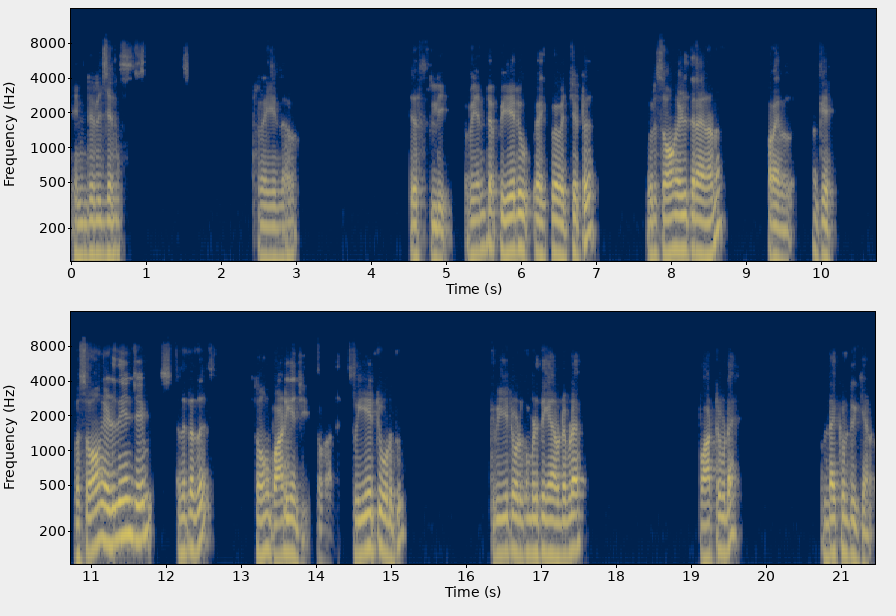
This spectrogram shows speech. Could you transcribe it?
intelligence trainer Jasly അപ്പൊ എന്റെ പേര് ഇപ്പൊ വെച്ചിട്ട് ഒരു സോങ് എഴുതി തരാനാണ് പറയുന്നത്. ഓക്കെ അപ്പൊ സോങ് എഴുതുകയും ചെയ്യും. എന്നിട്ടത് സോങ് പാടുകയും ചെയ്യും. ക്രിയേറ്റ് കൊടുത്തു. ക്രിയേറ്റ് കൊടുക്കുമ്പോഴത്തേക്ക് നമ്മുടെ ഇവിടെ പാട്ട് ഇവിടെ ഉണ്ടാക്കിക്കൊണ്ടിരിക്കുകയാണ്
